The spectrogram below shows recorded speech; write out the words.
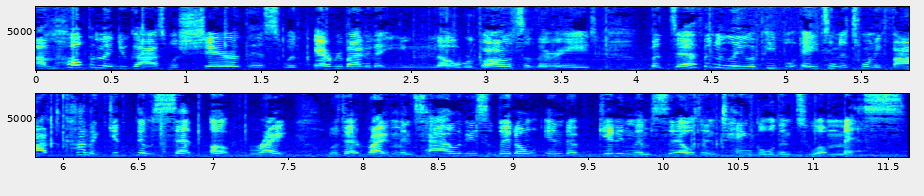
I'm hoping that you guys will share this with everybody that you know, regardless of their age, but definitely with people 18 to 25 to kind of get them set up right with that right mentality so they don't end up getting themselves entangled into a mess.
